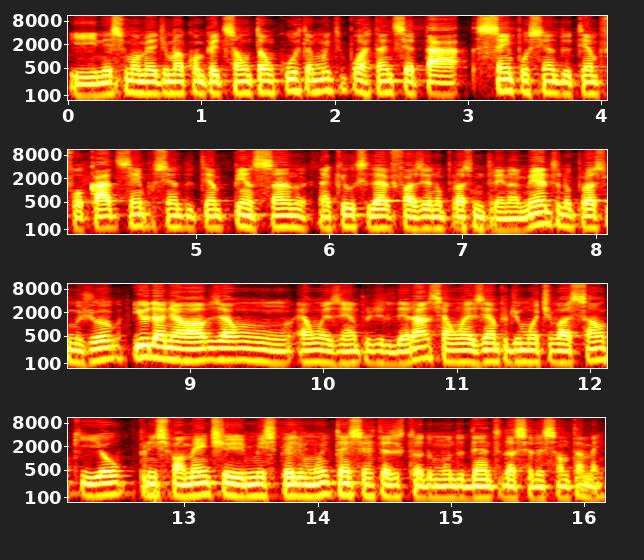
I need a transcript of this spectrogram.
E nesse momento de uma competição tão curta, é muito importante você estar tá 100% do tempo focado, 100% do tempo pensando naquilo que se deve fazer no próximo treinamento, no próximo jogo. E o Daniel Alves é um, é um exemplo de liderança é um exemplo de motivação que eu, principalmente, me espelho muito tenho certeza que todo mundo dentro da seleção também.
